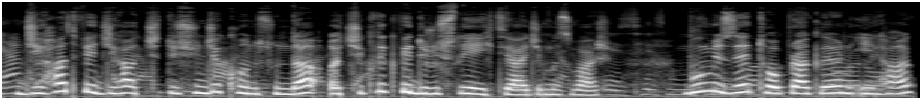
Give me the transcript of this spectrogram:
candid. Cihat ve cihatçı düşünce konusunda açıklık ve dürüstlüğe ihtiyacımız var. Bu müze toprakların ilhak,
